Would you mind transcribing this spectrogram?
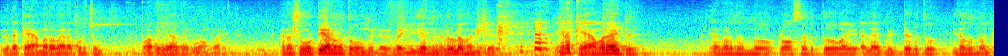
ഇതിന്റെ ക്യാമറമാനെ കുറിച്ചും പറയാതെ പോകാൻ പാടില്ല. കാരണം ഷൂട്ട് ചെയ്യണമെന്ന് തോന്നുന്നില്ല. ഒരു വലിയ നീളമുള്ള മനുഷ്യൻ. ഇങ്ങനെ ക്യാമറ ആയിട്ട് അല്ലെ അവിടെ നിന്നു ക്ലോസ് എടുത്തു വൈ- അല്ലെ മിഡ് എടുത്തു. ഇതൊന്നും അല്ല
